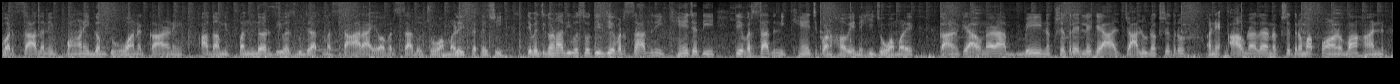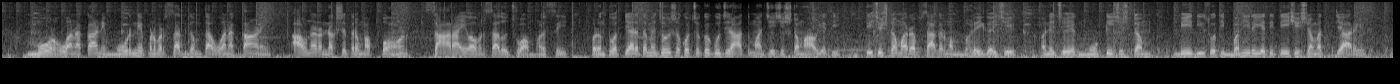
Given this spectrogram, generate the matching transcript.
વરસાદ અને પાણી ગમતું હોવાના કારણે આગામી પંદર દિવસ ગુજરાતમાં સારા એવા વરસાદો જોવા મળી શકે છે. તેમજ ઘણા દિવસોથી જે વરસાદની ખેંચ હતી, તે વરસાદની ખેંચ પણ હવે નહીં જોવા મળે. કારણ કે આવનારા બે નક્ષત્ર એટલે કે આ ચાલુ નક્ષત્રો અને આવનારા નક્ષત્રમાં પણ વાહન મોર હોવાના કારણે મોરને પણ વરસાદ ગમતા હોવાના કારણે આવનારા નક્ષત્રમાં પણ સારા એવા વરસાદો જોવા મળશે. પરંતુ અત્યારે તમે જોઈ શકો છો કે ગુજરાતમાં જે સિસ્ટમ આવી હતી, તે સિસ્ટમ અરબ સાગરમાં ભળી ગઈ છે. અને જે એક મોટી સિસ્ટમ બે દિવસોથી બની રહી હતી, તે સિસ્ટમ અત્યારે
